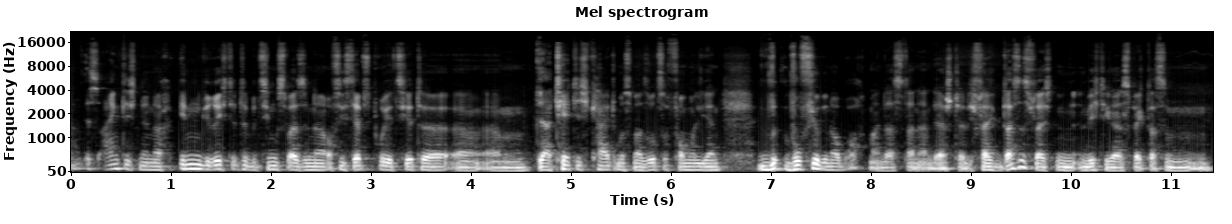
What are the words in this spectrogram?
ist eigentlich eine nach innen gerichtete beziehungsweise eine auf sich selbst projizierte äh, ähm, ja, Tätigkeit, muss man so zu formulieren. W wofür genau braucht man das dann an der Stelle? Vielleicht, das ist vielleicht ein, ein wichtiger Aspekt, das im,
